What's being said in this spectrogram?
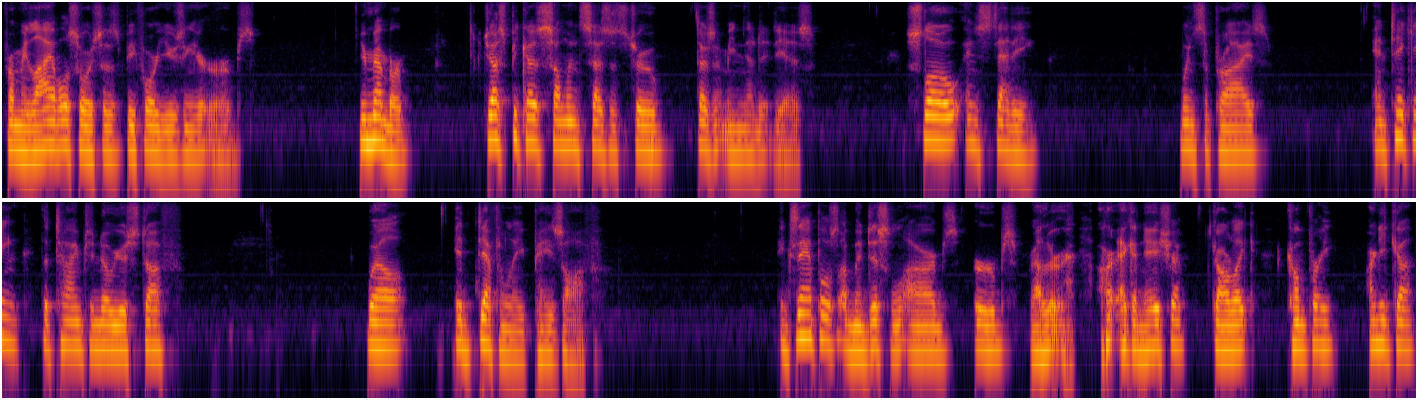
from reliable sources before using your herbs. Remember, just because someone says it's true doesn't mean that it is. Slow and steady wins the prize, and taking the time to know your stuff, well, it definitely pays off. Examples of medicinal herbs, herbs rather, are echinacea, garlic, comfrey, arnica,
